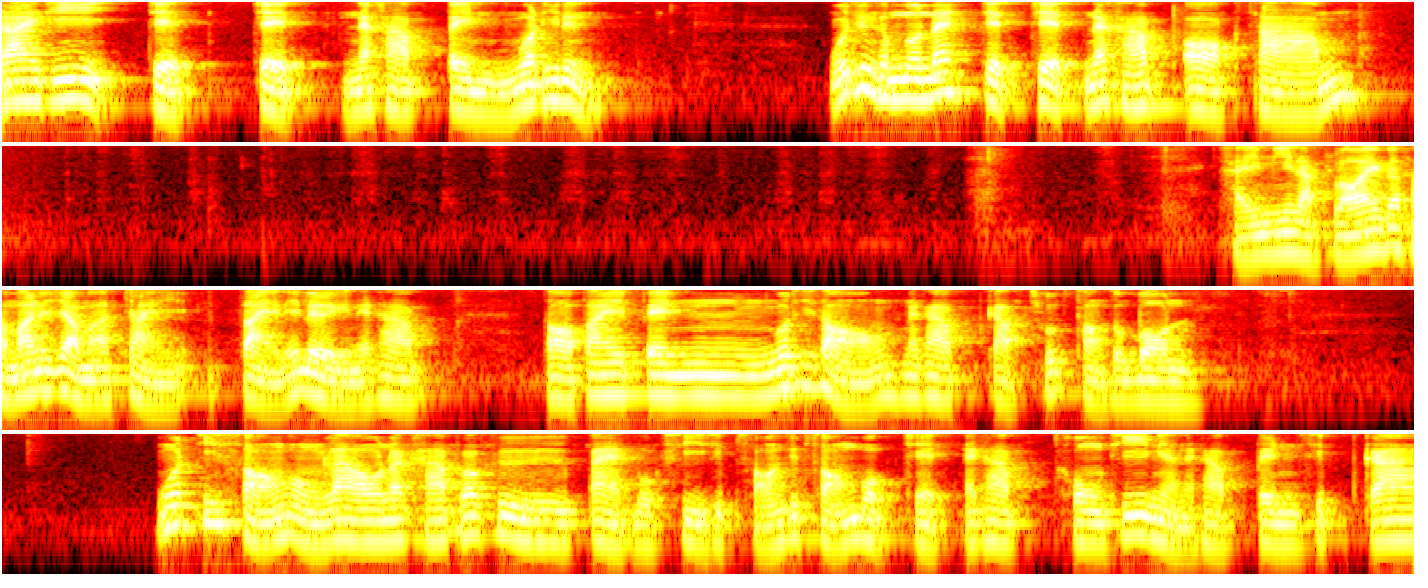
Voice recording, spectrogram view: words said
ได้ที่เจ็ดเจ็ดนะครับ เป็นงวดที่หนึ่ง ผมจึงคำนวณได้เจ็ดเจ็ดนะครับ ออกสามใครมีหลักร้อยก็สามารถที่จะมาจ่ายจ่ายได้เลยนะครับ ต่อไปเป็นงวดที่สองนะครับ กับชุดสองตัวบน งวดที่สองของเรานะครับ ก็คือแปดบวกสี่สิบสองสิบสองบวกเจ็ดนะครับ คงที่เนี่ยนะครับเป็นสิบเก้า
